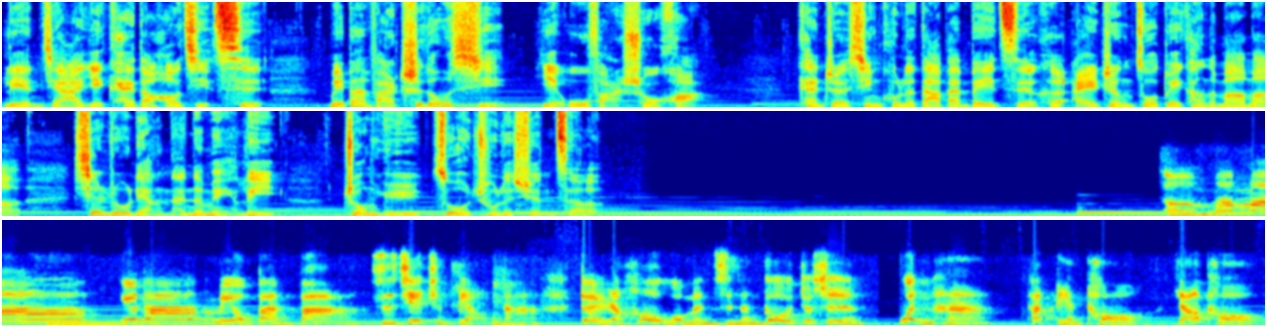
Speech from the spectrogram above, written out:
脸颊也开刀好几次，没办法吃东西，也无法说话。看着辛苦了大半辈子和癌症做对抗的妈妈，陷入两难的美丽，终于做出了选择。嗯、妈妈，因为她没有办法直接去表达，对，然后我们只能够就是问她，她点头。摇头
